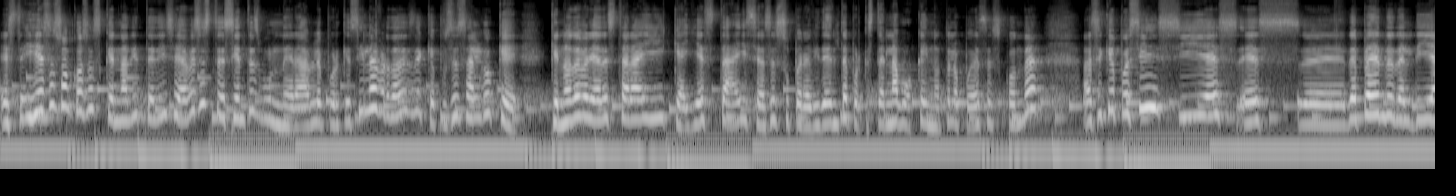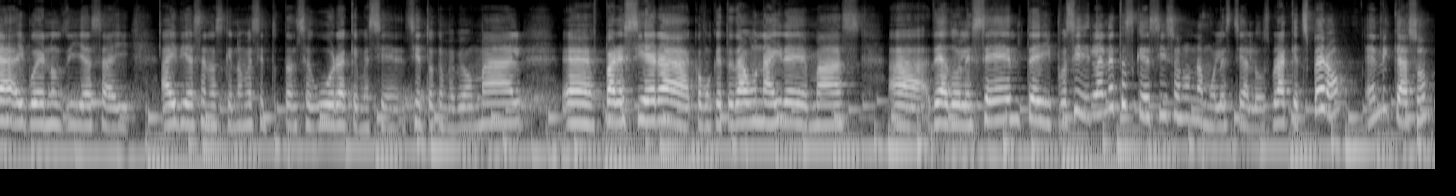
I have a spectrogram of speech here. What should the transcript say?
Este, y esas son cosas que nadie te dice. A veces te sientes vulnerable porque sí, la verdad es de que pues es algo que, que no debería de estar ahí, que ahí está y se hace súper evidente porque está en la boca y no te lo puedes esconder. Así que pues sí, sí es, es eh, depende del día. Hay buenos días, hay, hay días en los que no me siento tan segura, que me siento que me veo mal. Eh, pareciera como que te da un aire más de adolescente y pues sí, la neta es que sí son una molestia los brackets, pero en mi caso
